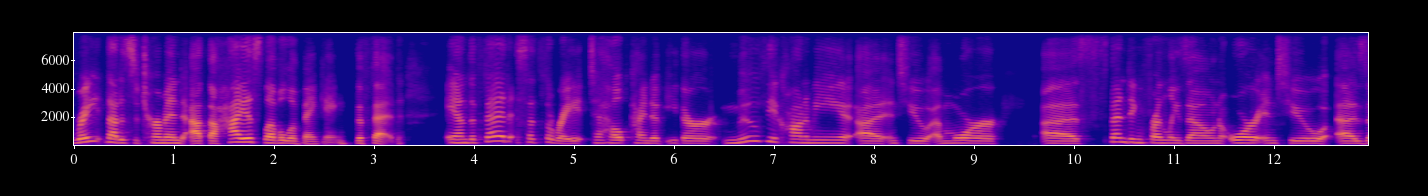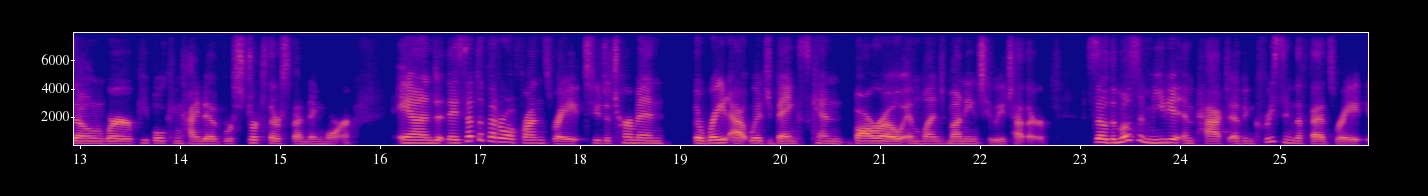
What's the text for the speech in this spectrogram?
rate that is determined at the highest level of banking, the Fed. And the Fed sets the rate to help kind of either move the economy uh, into a more uh, spending friendly zone or into a zone where people can kind of restrict their spending more. And they set the federal funds rate to determine the rate at which banks can borrow and lend money to each other. So the most immediate impact of increasing the Fed's rate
